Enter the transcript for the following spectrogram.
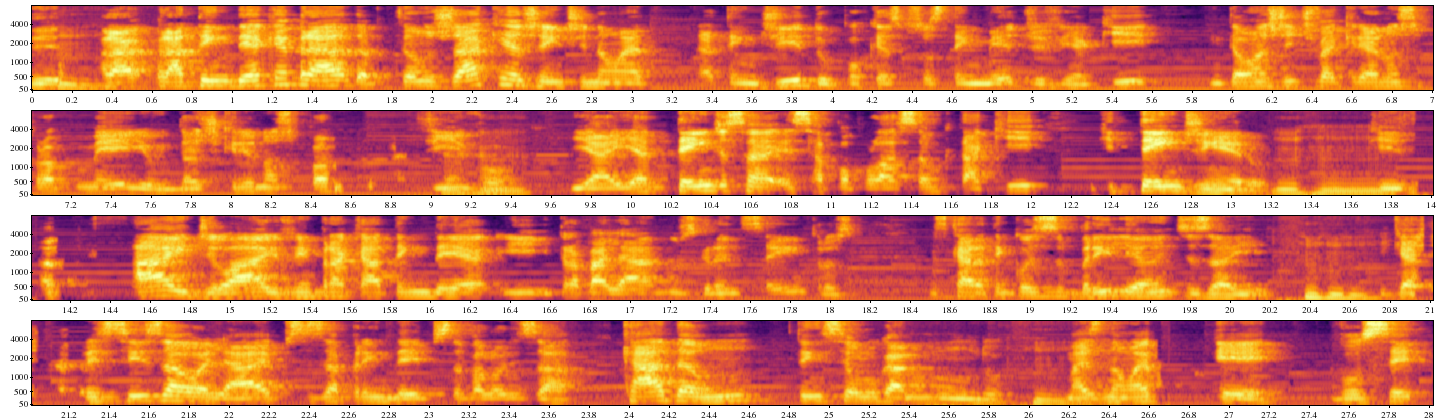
Hum. Para atender a quebrada. Então, já que a gente não é atendido porque as pessoas têm medo de vir aqui, então a gente vai criar nosso próprio meio, então a gente cria nosso próprio aplicativo. Uhum. E aí atende essa, essa população que está aqui que tem dinheiro, uhum. que sai de lá e vem para cá atender e, e, trabalhar nos grandes centros. Mas, cara, tem coisas brilhantes aí. Uhum. E que a gente precisa olhar e precisa aprender e precisa valorizar. Cada um tem seu lugar no mundo. Uhum. Mas não é porque você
